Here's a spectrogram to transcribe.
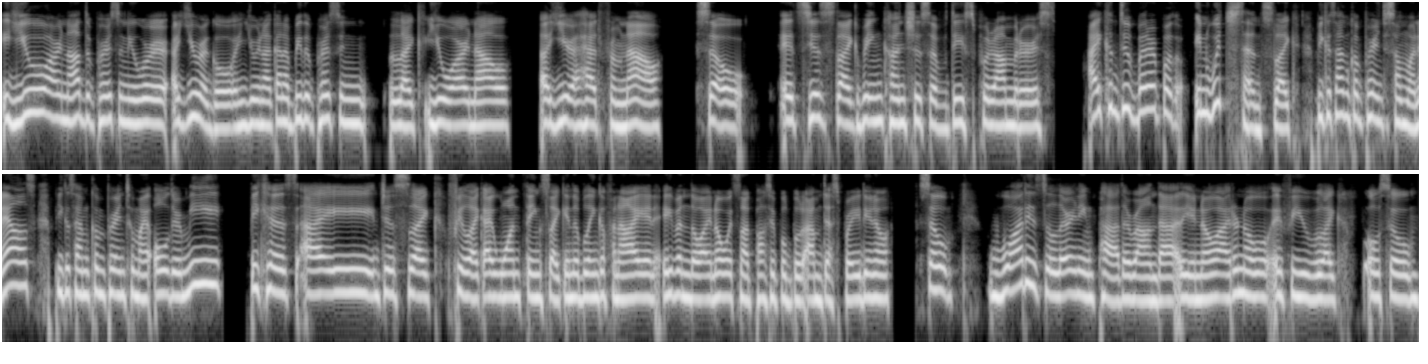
You are not the person you were a year ago and you're not going to be the person like you are now a year ahead from now. So it's just like being conscious of these parameters I can do better, but in which sense? Like, because I'm comparing to someone else, because I'm comparing to my older me, because I just like feel like I want things like in the blink of an eye. And even though I know it's not possible, but I'm desperate, you know. So, what is the learning path around that? You know, I don't know if you like also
